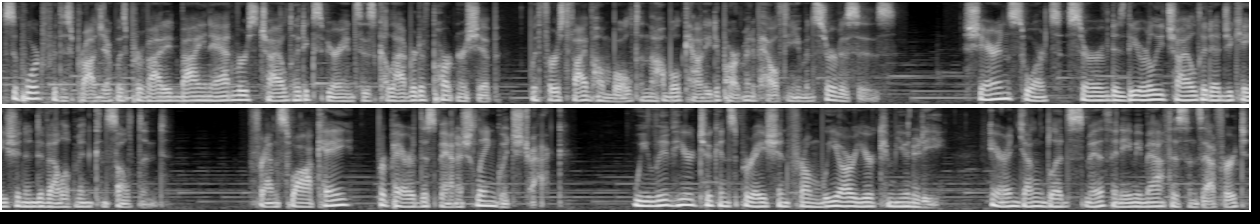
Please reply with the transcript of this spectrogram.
Support for this project was provided by an Adverse Childhood Experiences collaborative partnership with First Five Humboldt and the Humboldt County Department of Health and Human Services. Sharon Swartz served as the Early Childhood Education and Development Consultant. Francois Kay prepared the Spanish language track. We Live Here took inspiration from We Are Your Community, Aaron Youngblood Smith and Amy Matheson's effort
